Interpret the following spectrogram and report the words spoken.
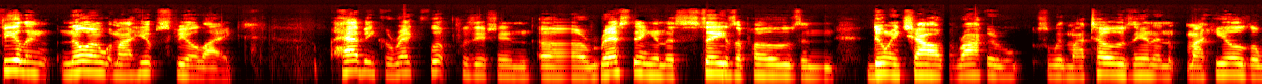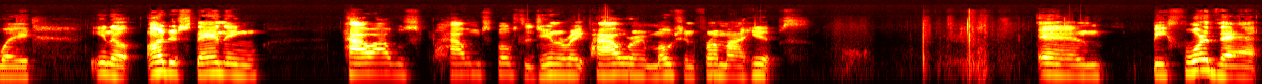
feeling, knowing what my hips feel like, having correct foot position, uh, resting in the Seiza pose, and doing child rockers with my toes in and my heels away. You know, understanding how I was, how I'm supposed to generate power and motion from my hips. And before that,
